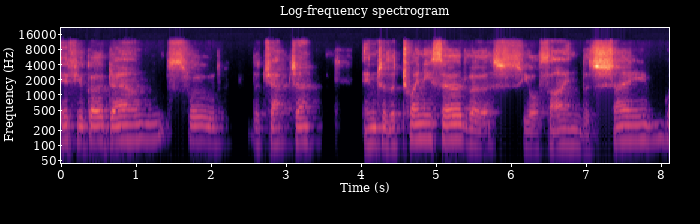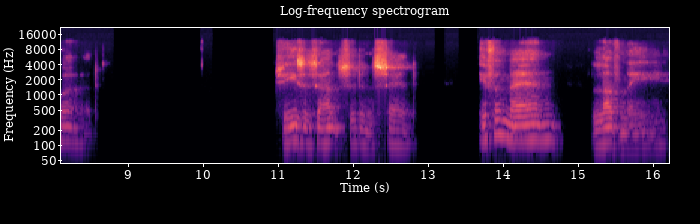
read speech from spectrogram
if you go down through the chapter, into the 23rd verse, you'll find the same word. Jesus answered and said, If a man love me,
